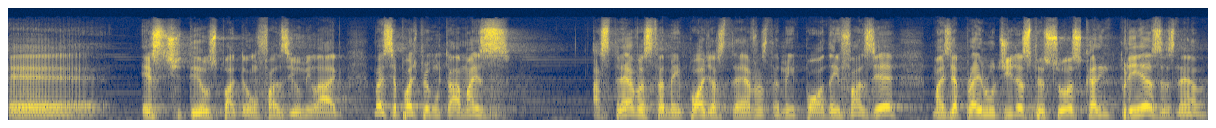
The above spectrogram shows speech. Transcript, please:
é, este Deus pagão fazia o milagre. Mas você pode perguntar, mas as trevas também podem? As trevas também podem fazer, mas é para iludir as pessoas ficarem presas nela,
